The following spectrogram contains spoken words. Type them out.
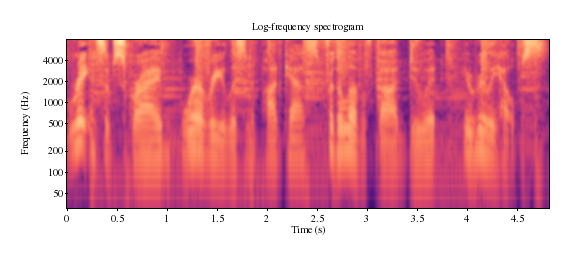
rate and subscribe wherever you listen to podcasts. For the love of God, do it. It really helps.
